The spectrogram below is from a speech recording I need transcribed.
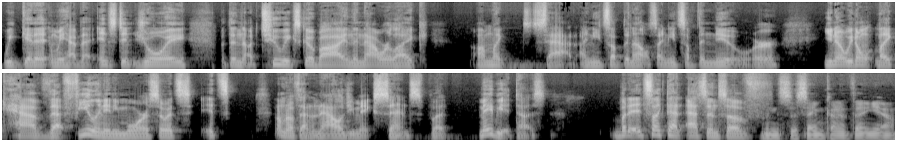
we get it and we have that instant joy, but then uh, two weeks go by and then now we're like, I'm like sad. I need something else. I need something new, or you know, we don't like have that feeling anymore. So it's it's I don't know if that analogy makes sense, but maybe it does. But it's like that essence of And it's the same kind of thing, yeah.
